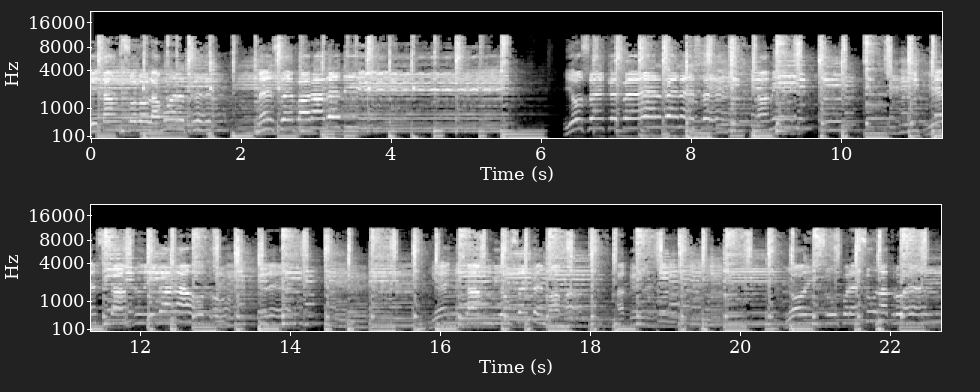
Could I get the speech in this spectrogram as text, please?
y tan solo la muerte me separa de ti. Yo sé que perteneces a mí y estás ligada a otro querer. Y en cambio sé que no amas a aquel. Y hoy sufres una cruel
